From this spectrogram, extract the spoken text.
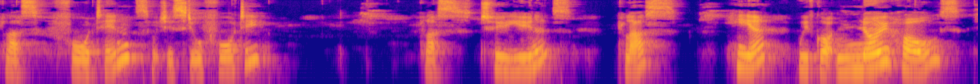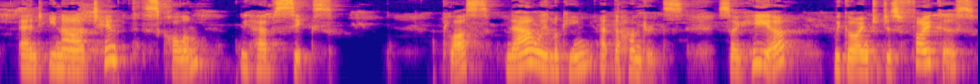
plus 4 tenths, which is still 40, plus 2 units, plus here we've got no wholes, and in our tenths column we have 6 plus, now we're looking at the hundreds. So here, we're going to just focus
